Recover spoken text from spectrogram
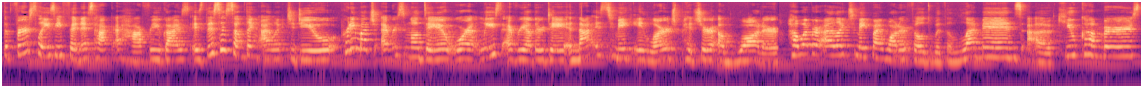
The first lazy fitness hack I have for you guys is this is something I like to do pretty much every single day or at least every other day and that is to make a large pitcher of water. However, I like to make my water filled with lemons, uh, cucumbers,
